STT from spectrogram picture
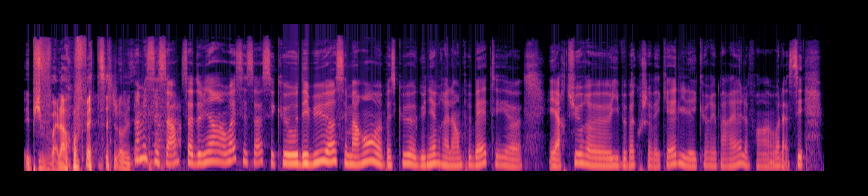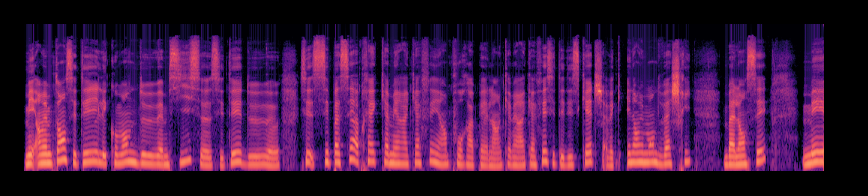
et puis voilà, en fait. non, mais c'est ça. Ça devient. Ouais, c'est ça. C'est qu'au début, ah, c'est marrant euh, parce que euh, Guenièvre, elle est un peu bête et, euh, et Arthur, il veut pas coucher avec elle, il est écœuré par elle. Enfin, voilà. C'est... Mais en même temps, c'était les commandes de M6. C'était de. C'est, passé après Caméra Café, hein, pour rappel. Hein. Caméra Café, c'était des sketchs avec énormément de vacheries balancées. Mais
